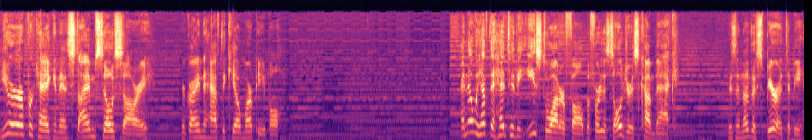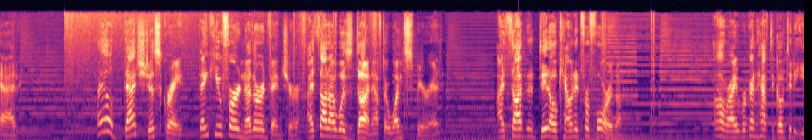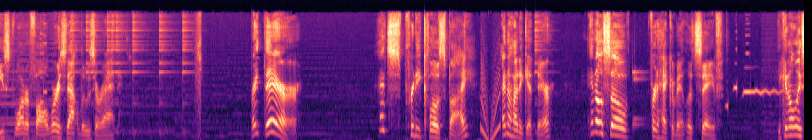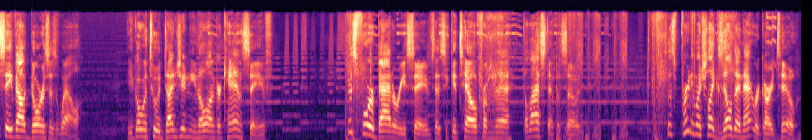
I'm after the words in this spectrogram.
You're a protagonist. I'm so sorry. You're going to have to kill more people. I know we have to head to the East Waterfall before the soldiers come back. There's another spirit to be had. Well, that's just great. Thank you for another adventure. I thought I was done after one spirit. I thought Dytto counted for four of them. Alright, we're gonna have to go to the East Waterfall. Where's that loser at? Right there! That's pretty close by. I know how to get there. And also, for the heck of it, let's save. You can only save outdoors as well. You go into a dungeon, you no longer can save. There's four battery saves, as you could tell from the, the last episode. So it's pretty much like Zelda in that regard, too.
